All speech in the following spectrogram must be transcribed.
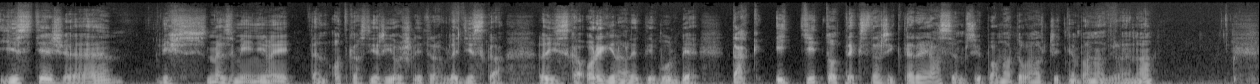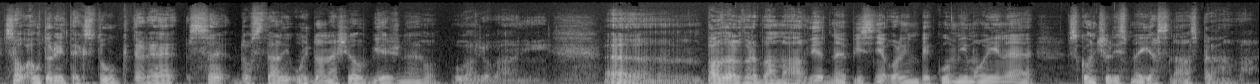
Jistě, že když jsme zmínili ten odkaz Jiřího Šlitra v hlediska, hlediska originality v hudbě, tak i tito textaři, které já jsem připamatoval, včetně pana Dylena, jsou autory textů, které se dostaly už do našeho běžného uvažování. Eh, Pavel Vrba má v jedné písni Olympiku mimo jiné skončili jsme jasná zpráva.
